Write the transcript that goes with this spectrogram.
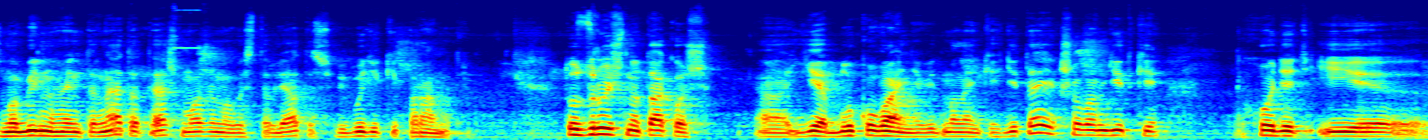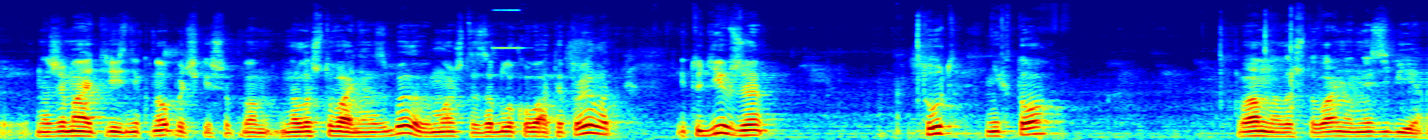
з мобільного інтернету теж можемо виставляти собі будь-які параметри. Тут зручно також е, є блокування від маленьких дітей, якщо вам дітки ходять і е, нажимають різні кнопочки, щоб вам налаштування не збили, ви можете заблокувати прилад. І тоді вже тут ніхто вам налаштування не зіб'є.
